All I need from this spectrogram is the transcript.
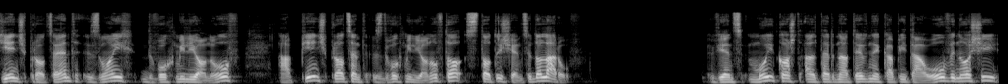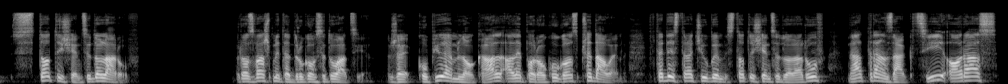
5% z moich 2 milionów, a 5% z 2 milionów to 100 tysięcy dolarów. Więc mój koszt alternatywny kapitału wynosi 100 tysięcy dolarów. Rozważmy tę drugą sytuację, że kupiłem lokal, ale po roku go sprzedałem. Wtedy straciłbym 100 tysięcy dolarów na transakcji oraz…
